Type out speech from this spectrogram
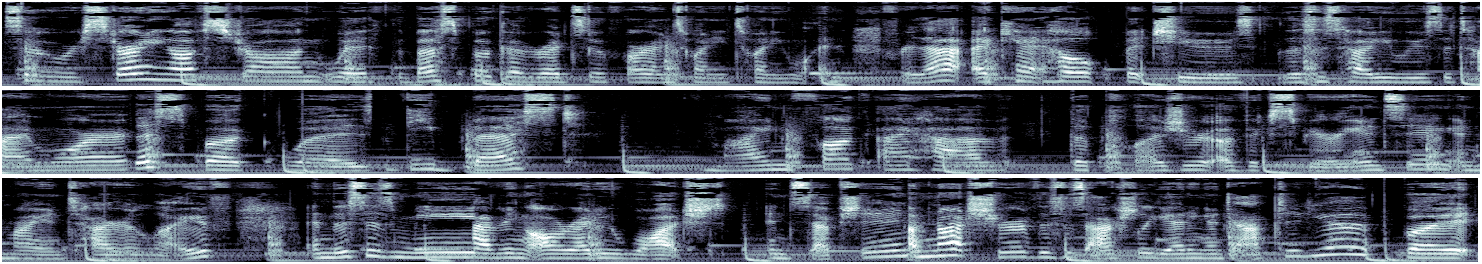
So we're starting off strong with the best book I've read so far in 2021. For that, I can't help but choose This Is How You Lose the Time War. This book was the best mindfuck I have the pleasure of experiencing in my entire life. And this is me having already watched Inception. I'm not sure if this is actually getting adapted yet, but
